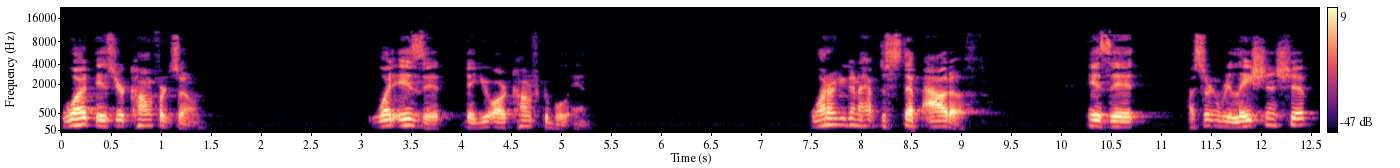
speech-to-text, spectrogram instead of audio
What is your comfort zone? What is it that you are comfortable in? What are you going to have to step out of? Is it a certain relationship?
